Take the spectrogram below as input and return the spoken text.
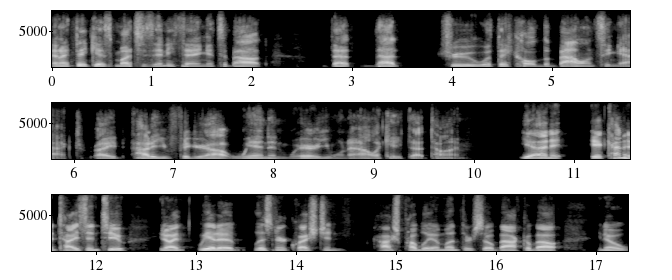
And I think as much as anything, it's about that that true what they call the balancing act, right? How do you figure out when and where you want to allocate that time? Yeah, and it it kind of ties into you know I, we had a listener question, gosh, probably a month or so back about you know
